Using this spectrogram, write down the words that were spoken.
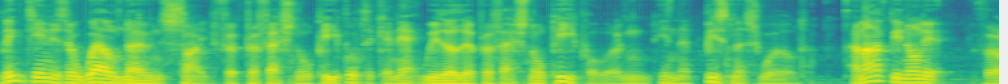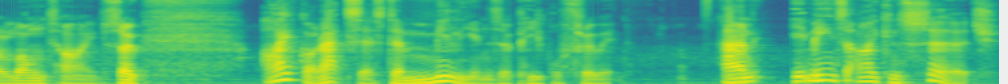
LinkedIn is a well known site for professional people to connect with other professional people in, in the business world. And I've been on it for a long time. So I've got access to millions of people through it. And it means that I can search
